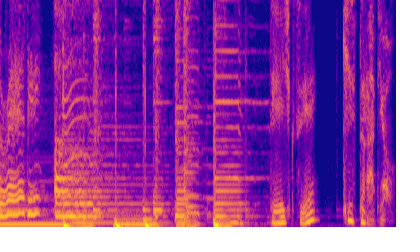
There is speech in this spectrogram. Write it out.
the Radio 데이식스의 Kiss the Radio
